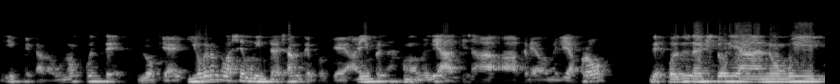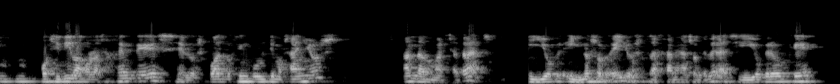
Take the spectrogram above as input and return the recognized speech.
y que cada uno cuente lo que hay. Yo creo que va a ser muy interesante porque hay empresas como Melia, que ha, creado Melia Pro, después de una historia no muy positiva con los agentes, en los cuatro o cinco últimos años han dado marcha atrás. Y, yo, y no solo ellos, otras cadenas hoteleras. Y yo creo que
